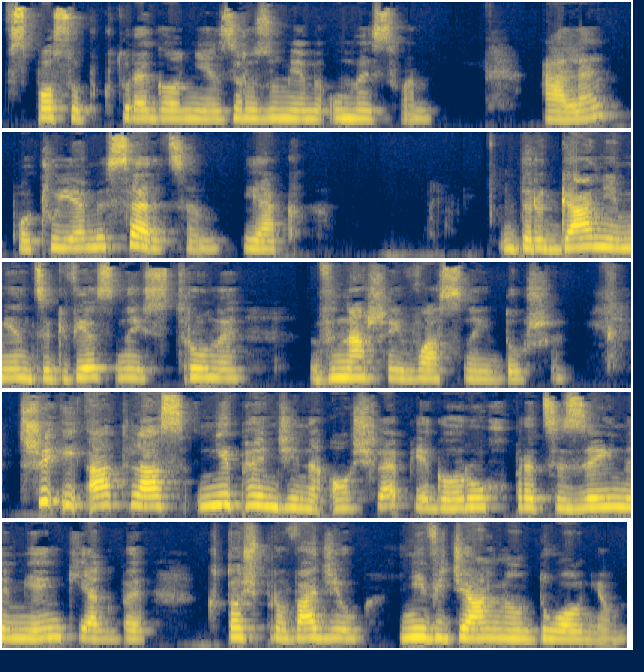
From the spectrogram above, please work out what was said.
w sposób, którego nie zrozumiemy umysłem, ale poczujemy sercem, jak drganie międzygwiezdnej struny w naszej własnej duszy. Trzy i Atlas nie pędzi na oślep, jego ruch precyzyjny, miękki, jakby ktoś prowadził niewidzialną dłonią.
